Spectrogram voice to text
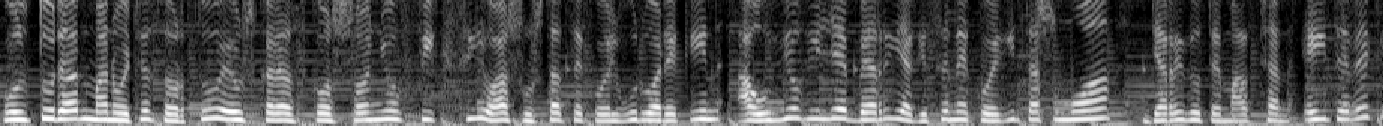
Kulturan Manu Etxe sortu Euskarazko soinu fikzioa sustatzeko helburuarekin audiogile berriak izeneko egitasmoa jarri dute martxan EITBek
